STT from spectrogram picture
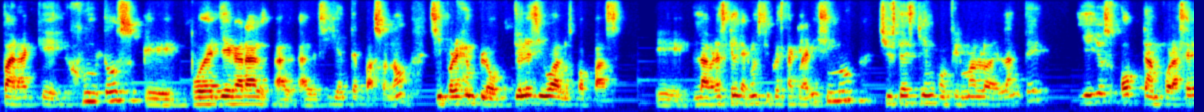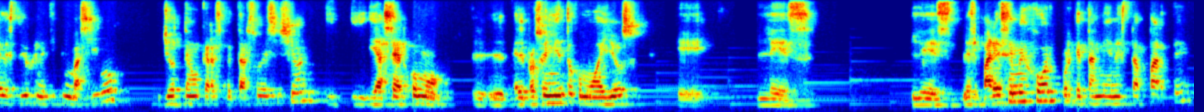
para que juntos eh, poder llegar al, siguiente paso, ¿no? Si, por ejemplo, yo les digo a los papás, eh, la verdad es que el diagnóstico está clarísimo, si ustedes quieren confirmarlo adelante y ellos optan por hacer el estudio genético invasivo, yo tengo que respetar su decisión y, hacer como el, procedimiento como ellos eh, les, les, les parece mejor, porque también esta parte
